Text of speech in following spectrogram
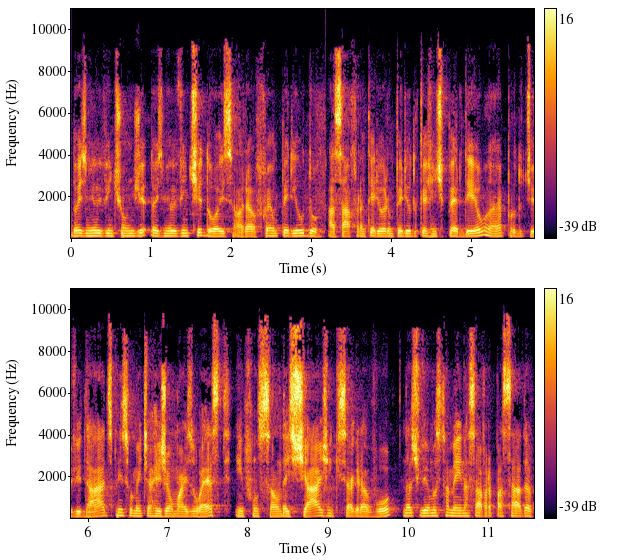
2021-2022. Ora, foi um período, a safra anterior, um período que a gente perdeu, né? Produtividades, principalmente a região mais oeste, em função da estiagem que se agravou. Nós tivemos também na safra passada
